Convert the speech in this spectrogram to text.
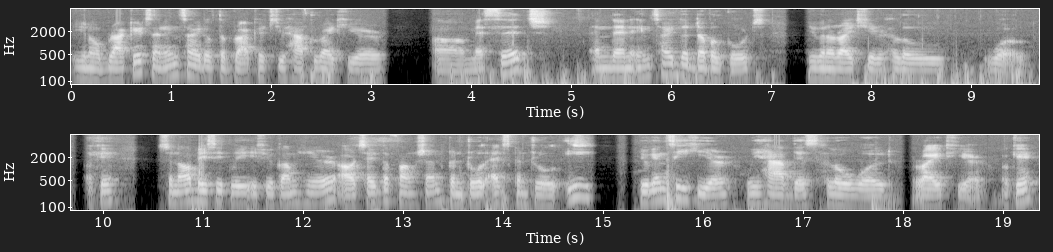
you know brackets. And inside of the brackets you have to write here uh, message. And then inside the double quotes you're gonna write here hello world. Okay? So now basically if you come here outside the function control X control E you can see here we have this hello world right here. Okay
